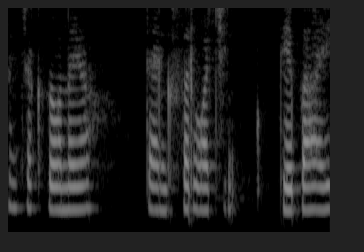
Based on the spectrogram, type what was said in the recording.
ఎంత చక్కగా ఉన్నాయో. Thanks for watching okay bye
